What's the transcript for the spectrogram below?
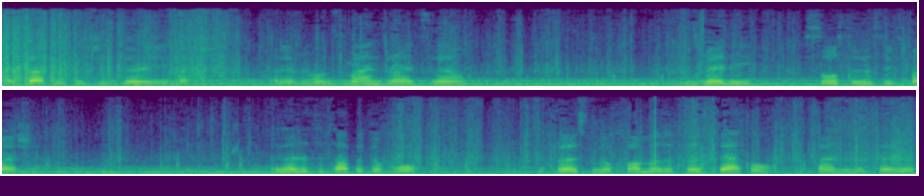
a topic which is very much on everyone's mind right now is really sourced in this parsha. And that is the topic of war. The first milchama, the first battle we find in the Torah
